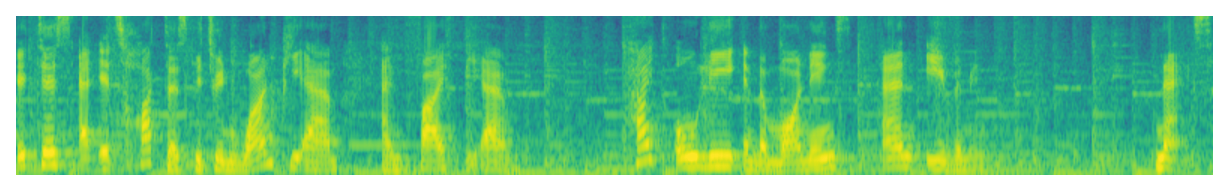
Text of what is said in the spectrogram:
It is at its hottest between 1 pm and 5 pm. Hike only in the mornings and evening. Next,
